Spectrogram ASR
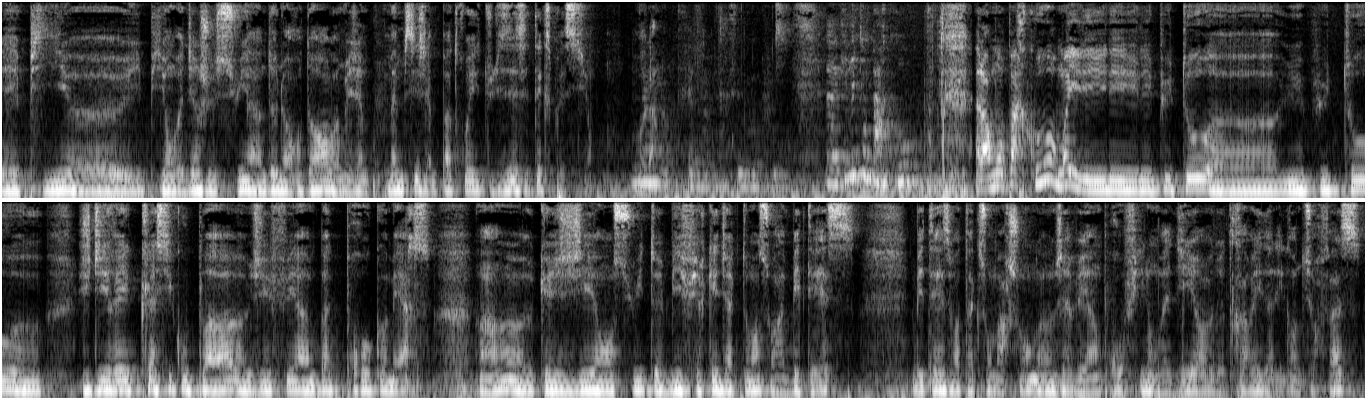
Et puis, euh, et puis, on va dire, je suis un donneur d'ordre, mais même si j'aime pas trop utiliser cette expression. Voilà. très bien, merci beaucoup. Euh, quel est ton parcours Alors mon parcours, moi, il est, plutôt, euh, il est plutôt, euh, je dirais classique ou pas. J'ai fait un bac pro commerce, hein, que j'ai ensuite bifurqué directement sur un BTS. BTS vente action marchande. Hein. J'avais un profil, on va dire, de travail dans les grandes surfaces,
